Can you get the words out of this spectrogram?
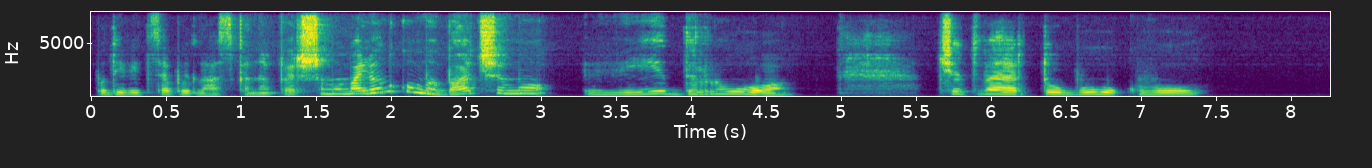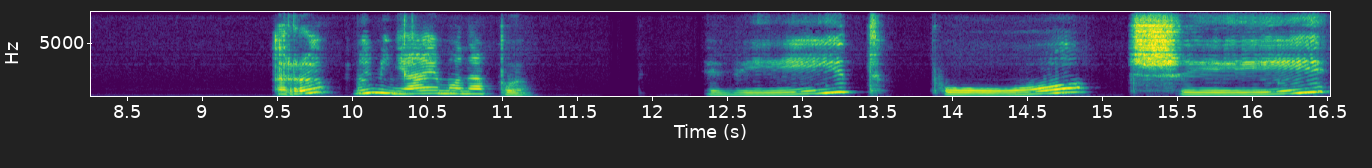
Подивіться, будь ласка, на першому малюнку ми бачимо відро. Четверту букву Р ми міняємо на П. Від, по, чи.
